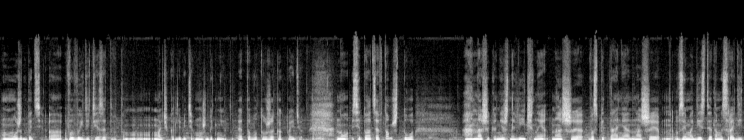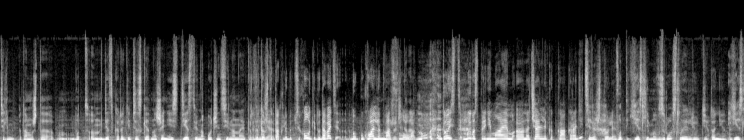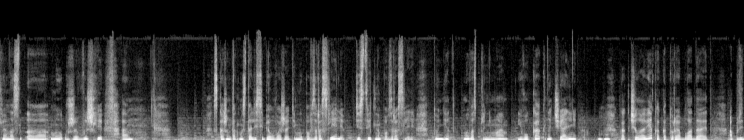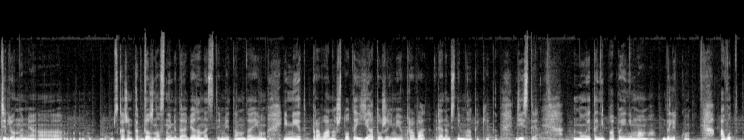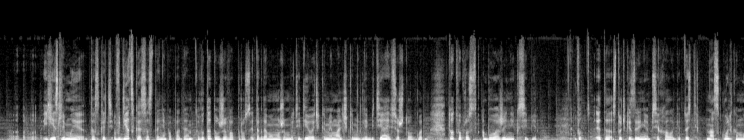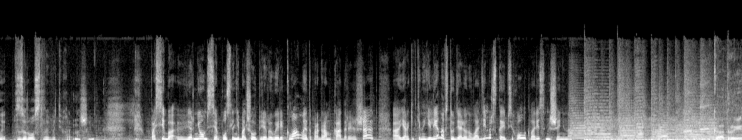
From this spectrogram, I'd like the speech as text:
может быть, э, вы выйдете из этого там мальчика для битья, может быть, нет. Это вот уже как пойдет. Но ситуация в том, что а наши, конечно, личные, наше воспитание, наши взаимодействия там и с родителями, потому что вот детско-родительские отношения, естественно, очень сильно на это, это влияют. Это то, что так любят психологи. Ну, давайте, ну, буквально Немножечко, два слова. Да. Ну... То есть мы воспринимаем э, начальника как родителя, что ли? Вот если мы взрослые люди, то нет. Если да? у нас э, мы уже вышли... Скажем так, мы стали себя уважать, и мы повзрослели, действительно повзрослели, то нет, мы воспринимаем его как начальника, угу. как человека, который обладает определенными а, скажем так, должностными да, обязанностями, там, да, и он имеет права на что-то, и я тоже имею права рядом с ним на какие-то действия. Но это не папа и не мама, далеко. А вот если мы, так сказать, в детское состояние попадаем, то вот это уже вопрос. И тогда мы можем быть и девочками, и мальчиками для битья, и все что угодно. Тут вопрос об уважении к себе. Вот это с точки зрения психологии. То есть насколько мы взрослые в этих отношениях. Спасибо. Вернемся после небольшого перерыва и рекламы. Это программа «Кадры решают». Я Ракиткина Елена, в студии Алена Владимирская и психолог Лариса Мишенина. Кадры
